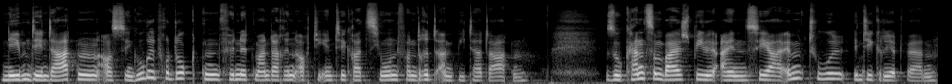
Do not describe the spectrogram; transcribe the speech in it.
Neben den Daten aus den Google-Produkten findet man darin auch die Integration von Drittanbieterdaten. So kann zum Beispiel ein CRM-Tool integriert werden.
